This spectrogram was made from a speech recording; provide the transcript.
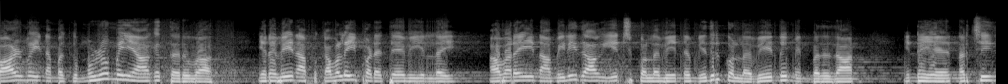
வாழ்வை நமக்கு முழுமையாக தருவார். எனவே நாம் கவலைப்பட தேவையில்லை. அவரை நாம் எளிதாக ஏற்றுக்கொள்ள வேண்டும் எதிர்கொள்ள வேண்டும் என்பதுதான் இன்றைய நற்செய்தி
